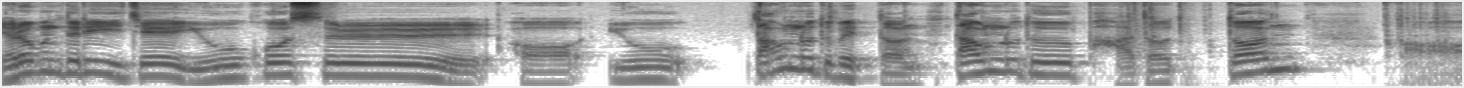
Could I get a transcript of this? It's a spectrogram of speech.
여러분들이 이제 요것을 어, 요 다운로드 했던 다운로드 받았던 어,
